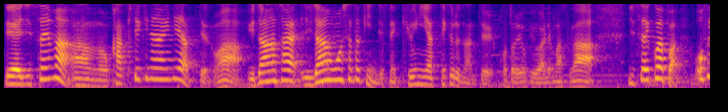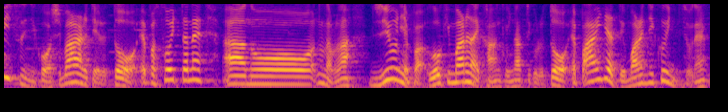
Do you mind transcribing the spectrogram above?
で実際、まあ、あの画期的なアイデアっていうのは油断さ油断をした時にですね急にやってくるなんていうことをよく言われますが実際こうやっぱオフィスにこう縛られているとやっぱそういったねあのなんだろうな自由にやっぱ動き回れない環境になってくるとやっぱアイデアって生まれにくいんですよね。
